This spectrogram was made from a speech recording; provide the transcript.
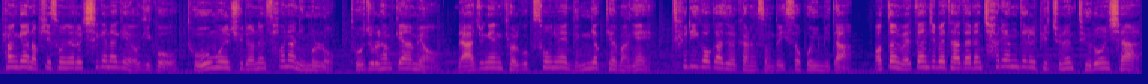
편견 없이 소녀를 측은하게 여기고 도움을 주려는 선한 인물로 도주를 함께하며 나중엔 결국 소녀의 능력 개방에 트리거가 될 가능성도 있어 보입니다. 어떤 외딴 집에 다다른 차량들을 비추는 드론샷.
